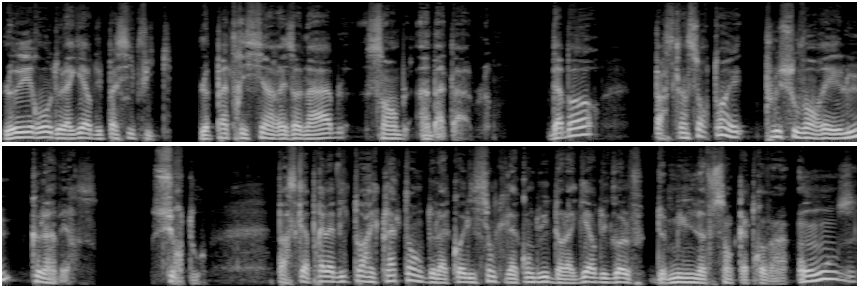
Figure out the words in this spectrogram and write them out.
le héros de la guerre du Pacifique, le patricien raisonnable, semble imbattable. D'abord, parce qu'un sortant est plus souvent réélu que l'inverse. Surtout, parce qu'après la victoire éclatante de la coalition qui l'a conduite dans la guerre du Golfe de 1991,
